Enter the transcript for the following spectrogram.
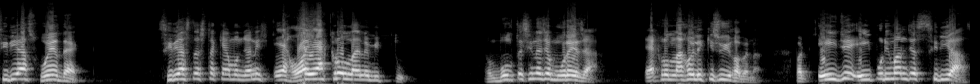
সিরিয়াস হয়ে দেখ। সিরিয়াসনেসটা কেমন জানিস? এ হয় এক রোল লাইনে মৃত্যু। বলতেছি না যে মরে যা। এক রোল না হইলে কিছুই হবে না। বাট এই যে, এই পরিমাণ যে সিরিয়াস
